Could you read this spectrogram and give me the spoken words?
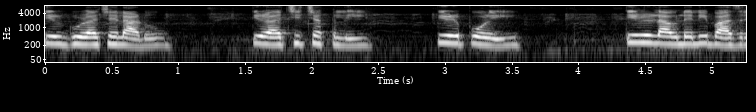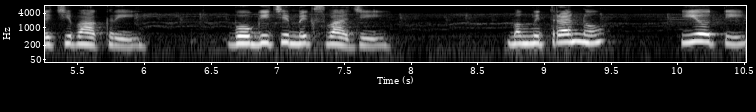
तिळगुळाचे लाडू तिळाची चकली तिळपोळी तीळ लावलेली बाजरीची भाकरी भोगीची मिक्स भाजी. मग मित्रांनो ही होती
